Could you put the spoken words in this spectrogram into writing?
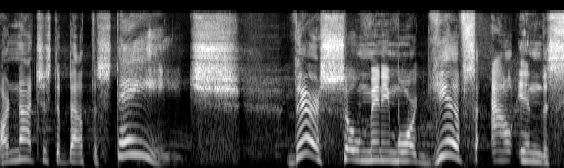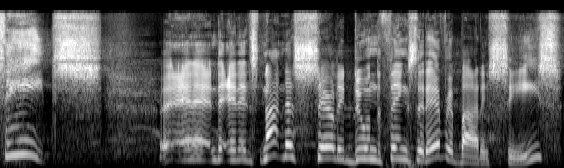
are not just about the stage. There are so many more gifts out in the seats. And, and, it's not necessarily doing the things that everybody sees.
